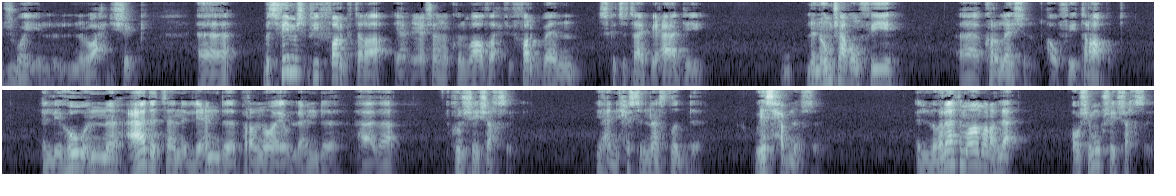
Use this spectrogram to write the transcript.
شوي إن الواحد يشك. آه بس في مش في فرق ترى يعني عشان أكون واضح في فرق بين schizotypy عادي لأنهم شافون فيه correlation أو في ترابط. اللي هو إنه عادة اللي عنده بارانويا ولا عنده هذا يكون شيء شخصي. يعني يحس الناس ضده ويسحب نفسه. النظريات المؤامره لا. أول شيء مو شيء شخصي.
